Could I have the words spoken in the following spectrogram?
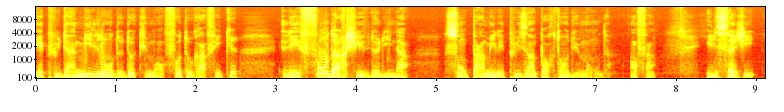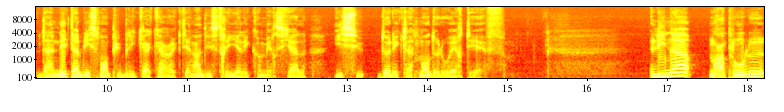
et plus d'un million de documents photographiques, les fonds d'archives de l'INA sont parmi les plus importants du monde. Enfin, il s'agit d'un établissement public à caractère industriel et commercial issu de l'éclatement de l'ORTF. L'INA rappelons-le,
